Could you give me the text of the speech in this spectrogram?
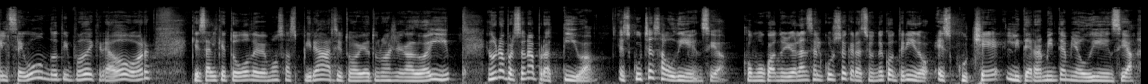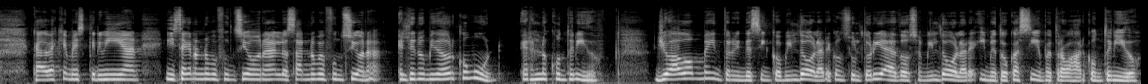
el segundo tipo de creador, que es al que todos debemos aspirar si todavía tú no has llegado ahí, es una persona proactiva. Escuchas audiencia, como cuando yo lancé el curso de creación de contenido, escuché literalmente a mi audiencia. Cada vez que me escribían, Instagram no me funciona, los ads no me funciona, el denominador común eran los contenidos. Yo hago mentoring de 5 mil dólares, consultoría de 12 mil dólares y me toca siempre trabajar contenido.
